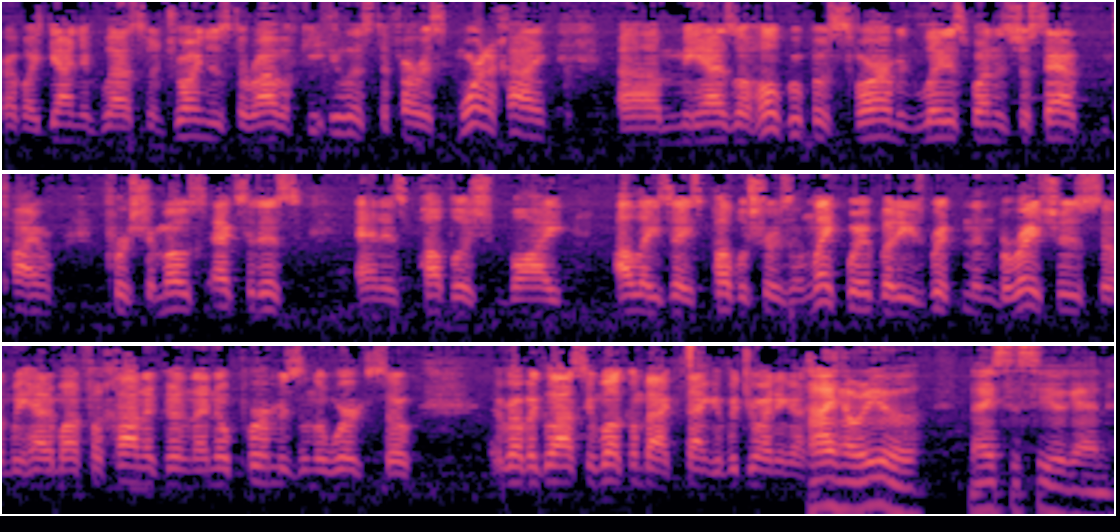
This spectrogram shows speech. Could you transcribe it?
Rabbi Daniel Glassman joins us, the Rav of Kehilas, Tiferes Mordechai. Um, he has a whole group of Svarim. The latest one is just out in time for Shemos Exodus and is published by Aleze's publishers in Lakewood, but he's written in Bereshus, and we had him on for Hanukkah, and I know Purim is in the works. So, Rabbi Glassman, welcome back. Thank you for joining us. Hi, how are you? Nice to see you again.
